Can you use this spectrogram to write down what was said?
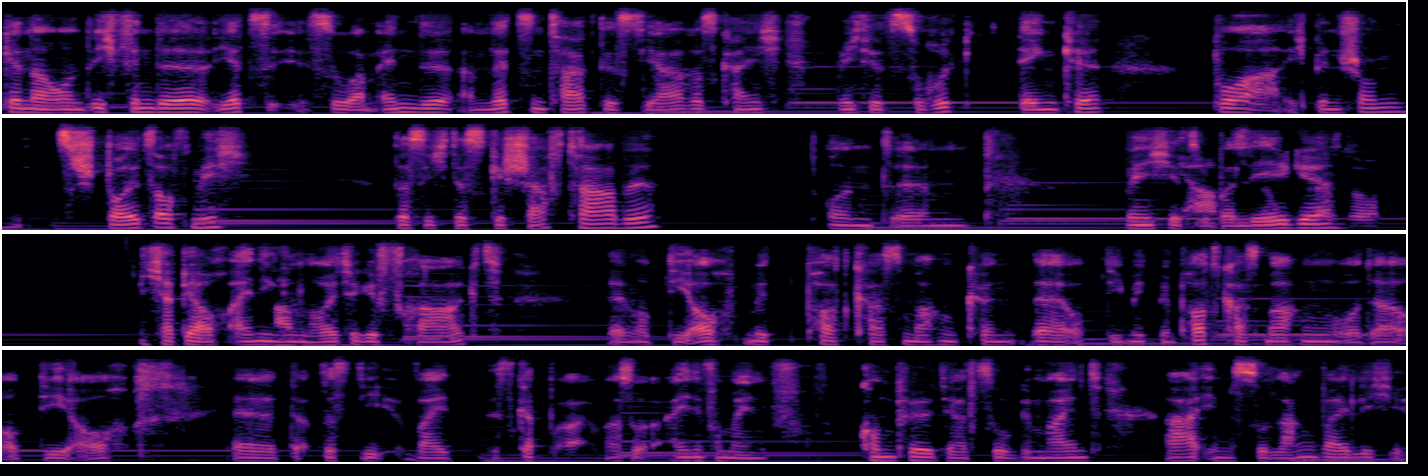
Genau, und ich finde, jetzt so am Ende, am letzten Tag des Jahres, kann ich, wenn ich jetzt zurückdenke, boah, ich bin schon stolz auf mich, dass ich das geschafft habe. Und ähm, wenn ich jetzt ja, überlege, also. Ich habe ja auch einige Aber. Leute gefragt, ähm, ob die auch mit Podcast machen können, äh, ob die mit mir Podcast machen oder ob die auch, äh, dass die, weil es gab also eine von meinen Kumpel, der hat so gemeint, ah, ihm ist so langweilig,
